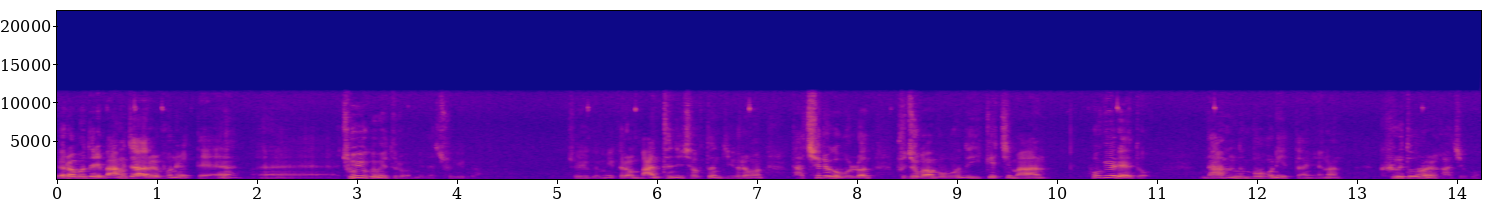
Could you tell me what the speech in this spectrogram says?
여러분들이 망자를 보낼 때 에, 조유금이 들어옵니다. 조유금. 조유금이 그럼 많든지 적든지 그러면 다 치르고 물론 부족한 부분도 있겠지만 혹여라도 남는 부분이 있다면은 그 돈을 가지고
